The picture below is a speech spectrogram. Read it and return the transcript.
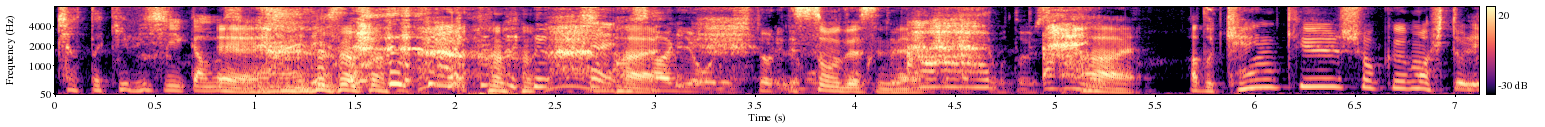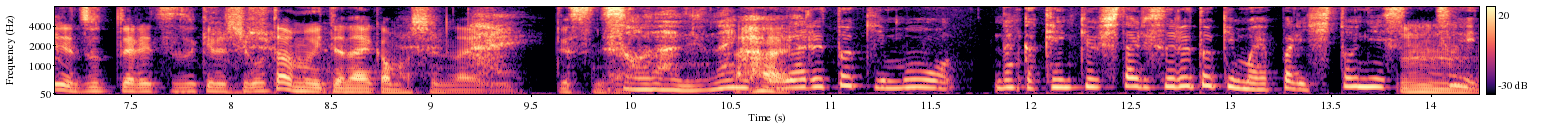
ちょっと厳しいかもしれないです。えー、作業で一人でそうですね。はい。あと研究職も一人でずっとやり続ける仕事は向いてないかもしれないですね。そうなんです。何かやる時も、はい、なんか研究したりする時もやっぱり人につい、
